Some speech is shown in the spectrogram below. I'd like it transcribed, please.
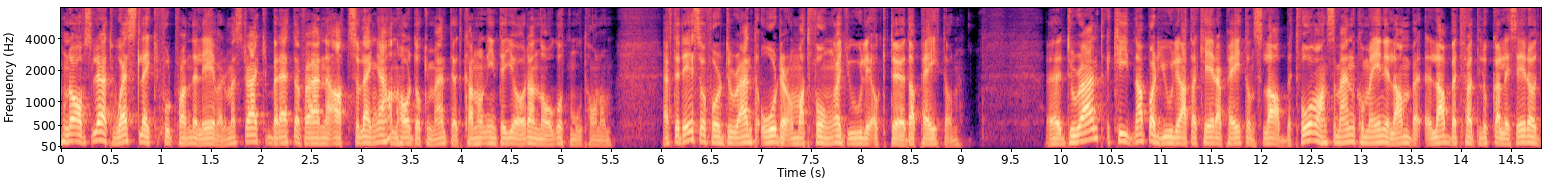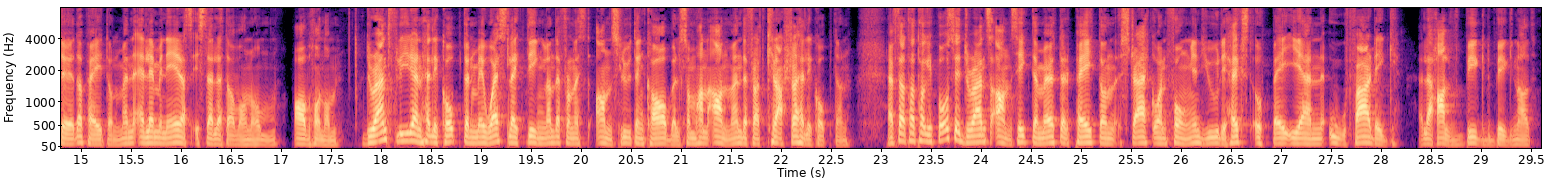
Hon avslöjar att Westlake fortfarande lever, men Strack berättar för henne att så länge han har dokumentet kan hon inte göra något mot honom. Efter det så får Durant order om att fånga Julie och döda Peyton. Eh, Durant kidnappar Julie och attackerar Peytons labb. Två av hans män kommer in i labbet för att lokalisera och döda Peyton, men elimineras istället av honom. Av honom. Durant flyr i en helikopter med Westlake dinglande från en ansluten kabel som han använder för att krascha helikoptern. Efter att ha tagit på sig Durants ansikte möter Peyton, Strack och en fången Julie högst uppe i en ofärdig, eller halvbyggd byggnad.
